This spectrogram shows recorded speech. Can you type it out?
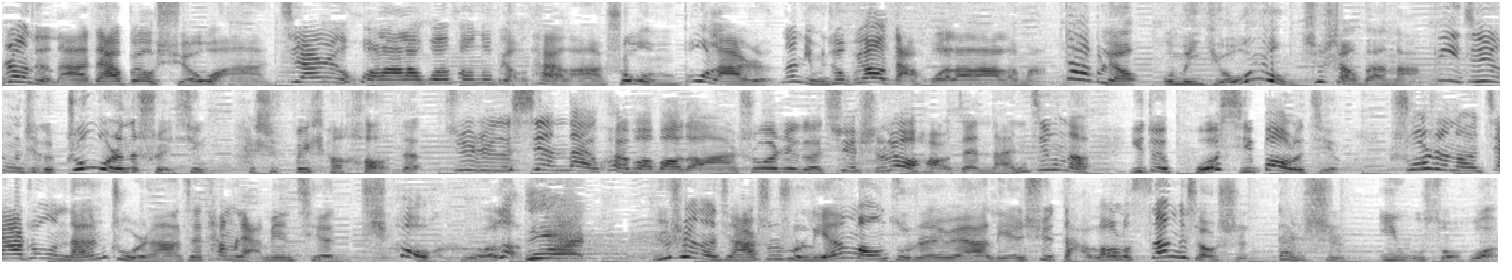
正经的啊，大家不要学我啊！既然这个货拉拉官方都表态了啊，说我们不拉人，那你们就不要打货拉拉了嘛。大不了我们游泳去上班嘛。毕竟这个中国人的水性还是非常好的。据这个现代快报报道啊，说这个七月十六号在南京呢，一对婆媳报了警，说是呢家中的男主人啊在他们俩面前跳河了。于是呢，警察叔叔连忙组织人员啊，连续打捞了三个小时，但是一无所获。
